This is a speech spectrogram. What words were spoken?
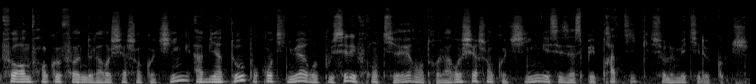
Forum francophone de la recherche en coaching, à bientôt pour continuer à repousser les frontières entre la recherche en coaching et ses aspects pratiques sur le métier de coach.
